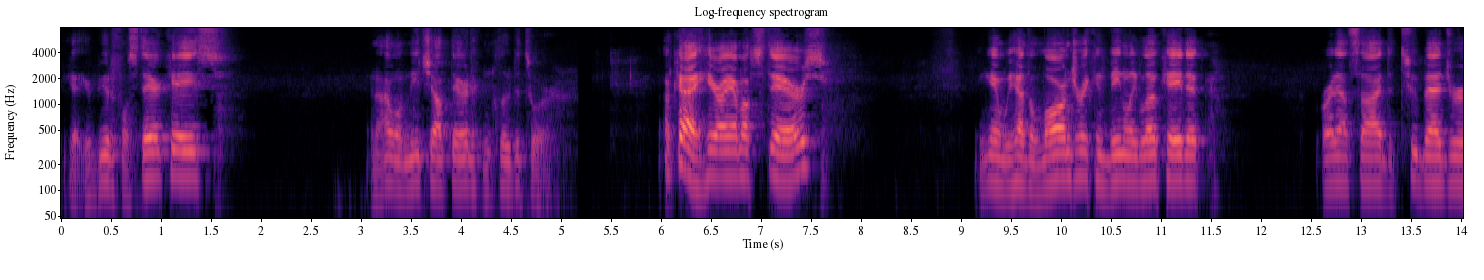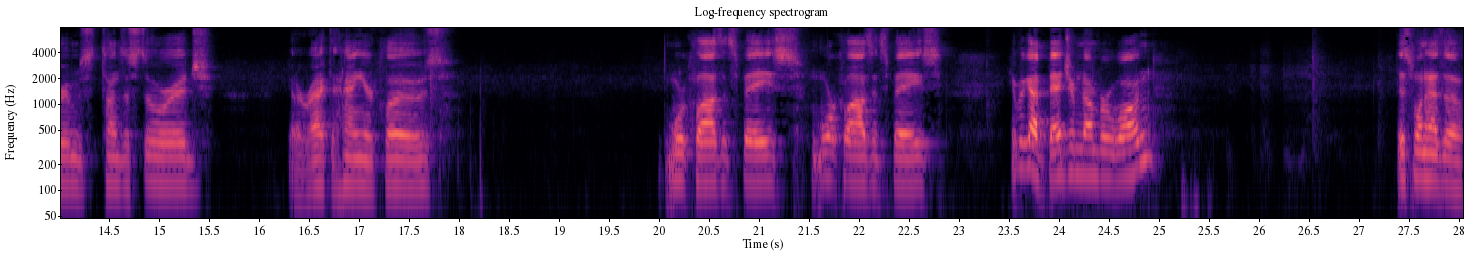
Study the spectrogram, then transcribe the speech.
You got your beautiful staircase. And I will meet you up there to conclude the tour. Okay, here I am upstairs. Again, we have the laundry conveniently located right outside the two bedrooms, tons of storage. Got a rack to hang your clothes. More closet space, more closet space. Here we got bedroom number one. This one has a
